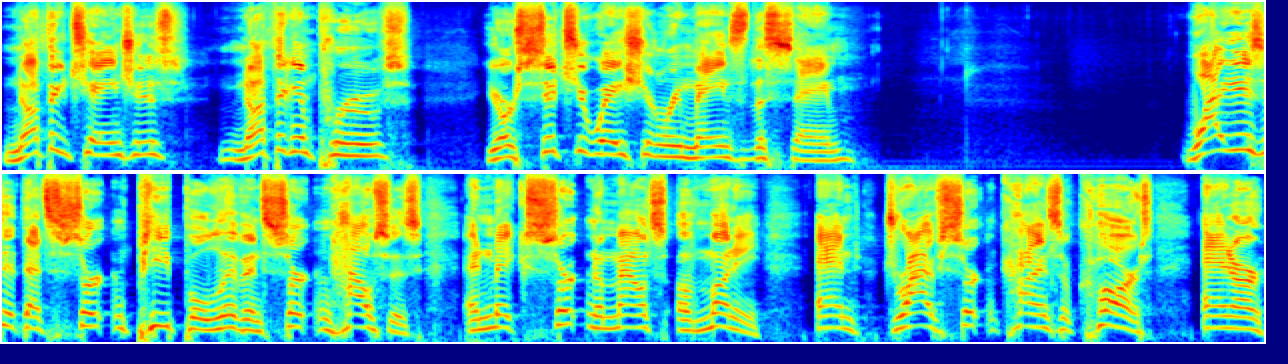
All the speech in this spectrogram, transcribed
Nothing changes, nothing improves, your situation remains the same. Why is it that certain people live in certain houses and make certain amounts of money and drive certain kinds of cars and are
